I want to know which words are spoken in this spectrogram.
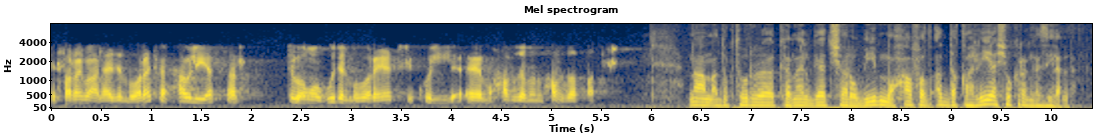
يتفرجوا على هذه المباريات فنحاول ييسر تبقى موجودة المباريات في كل محافظة من محافظات مصر. نعم الدكتور كمال جاد شاروبيم محافظ الدقهلية شكرا جزيلا لك.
